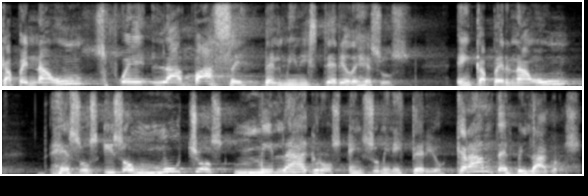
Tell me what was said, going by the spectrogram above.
Capernaum fue la base del ministerio de Jesús. En Capernaum Jesús hizo muchos milagros en su ministerio, grandes milagros.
